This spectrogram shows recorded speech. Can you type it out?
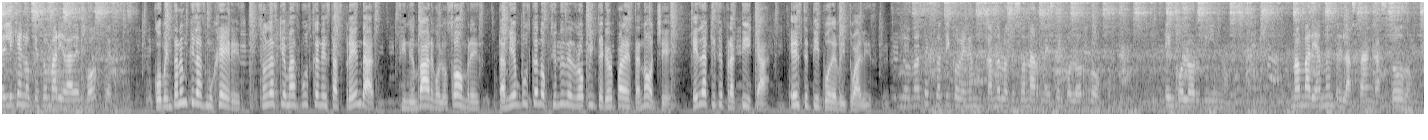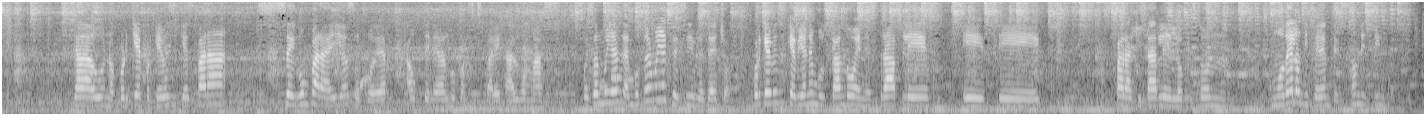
Eligen lo que son variedad en boxers. Comentaron que las mujeres son las que más buscan estas prendas. Sin embargo, los hombres también buscan opciones de ropa interior para esta noche, en la que se practica este tipo de rituales. Los más exóticos vienen buscando lo que son arnés en color rojo, en color vino. Van variando entre las tangas, todo. Cada uno. ¿Por qué? Porque hay veces que es para, según para ellos, el poder obtener algo con sus parejas, algo más. Pues son muy, son muy accesibles, de hecho. Porque hay veces que vienen buscando en straples, este, para quitarle lo que son modelos diferentes, son distintos.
